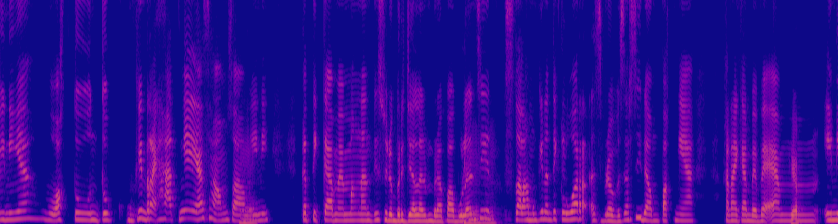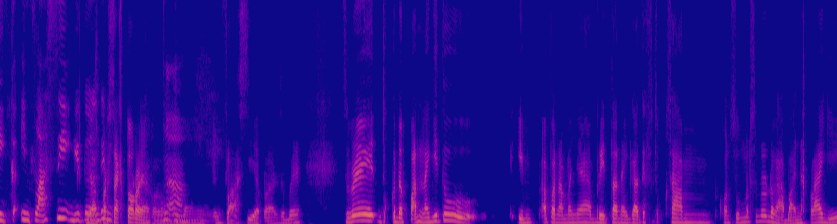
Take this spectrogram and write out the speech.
ininya, waktu untuk mungkin rehatnya ya saham-saham Hmm. ini ketika memang nanti sudah berjalan berapa bulan sih Mhm. setelah mungkin nanti keluar eh, seberapa besar sih dampaknya kenaikan BBM ini ke inflasi gitu Ya nanti per sektor ya kalau Heeh. ngomong inflasi apa sebenarnya. Sebenarnya untuk ke depan lagi tuh apa namanya berita negatif untuk saham konsumer sebenarnya udah nggak banyak lagi.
